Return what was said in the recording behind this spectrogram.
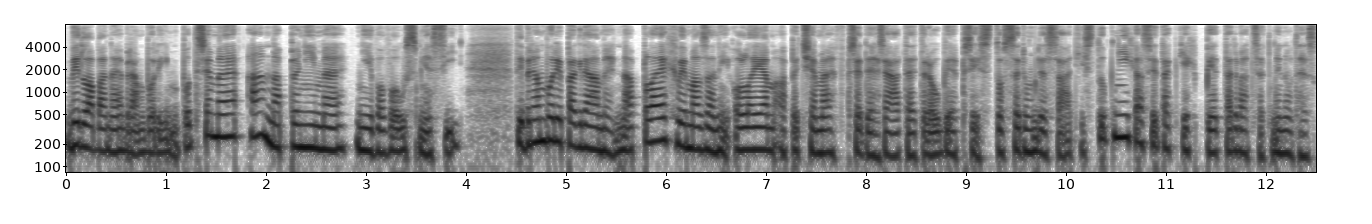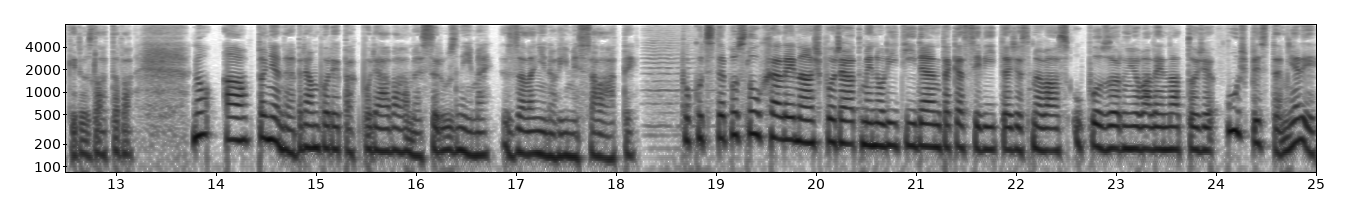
Vydlabané brambory jim potřeme a naplníme nivovou směsí. Ty brambory pak dáme na plech, vymazaný olejem a pečeme v předehřáté troubě při 170 stupních asi tak těch 25 minut hezky do zlatova. No a plněné brambory pak podáváme s různými zeleninovými saláty. Pokud jste poslouchali náš pořád minulý týden, tak asi víte, že jsme vás upozorňovali na to, že už byste měli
